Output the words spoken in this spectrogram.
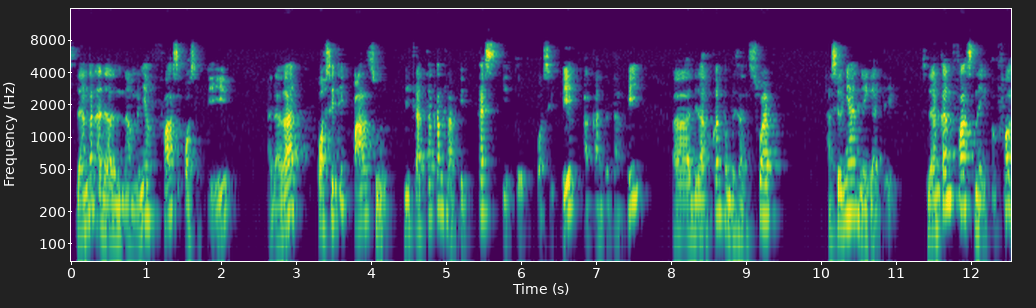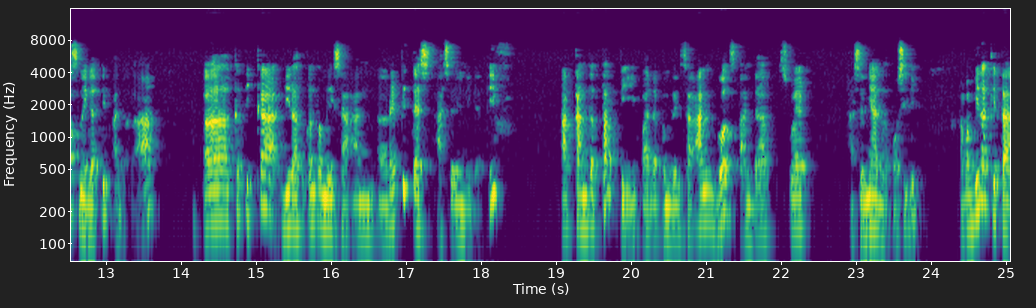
Sedangkan ada namanya false positif adalah positif palsu. Dikatakan rapid test itu positif akan tetapi uh, dilakukan pemeriksaan swab hasilnya negatif. Sedangkan false, false negatif adalah uh, ketika dilakukan pemeriksaan uh, rapid test hasilnya negatif, akan tetapi pada pemeriksaan gold standard swab hasilnya adalah positif. Apabila kita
